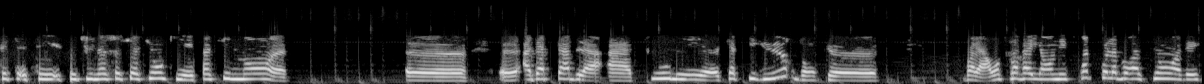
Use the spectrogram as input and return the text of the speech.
C'est c'est- une association qui est facilement euh, adaptable à, à tous les euh, cas de figure. Donc euh, voilà, on travaille en étroite collaboration avec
